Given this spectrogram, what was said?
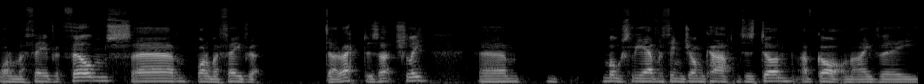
One of my favourite films, um, one of my favourite directors actually. Um, mostly everything John Carpenter's done I've got on either,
